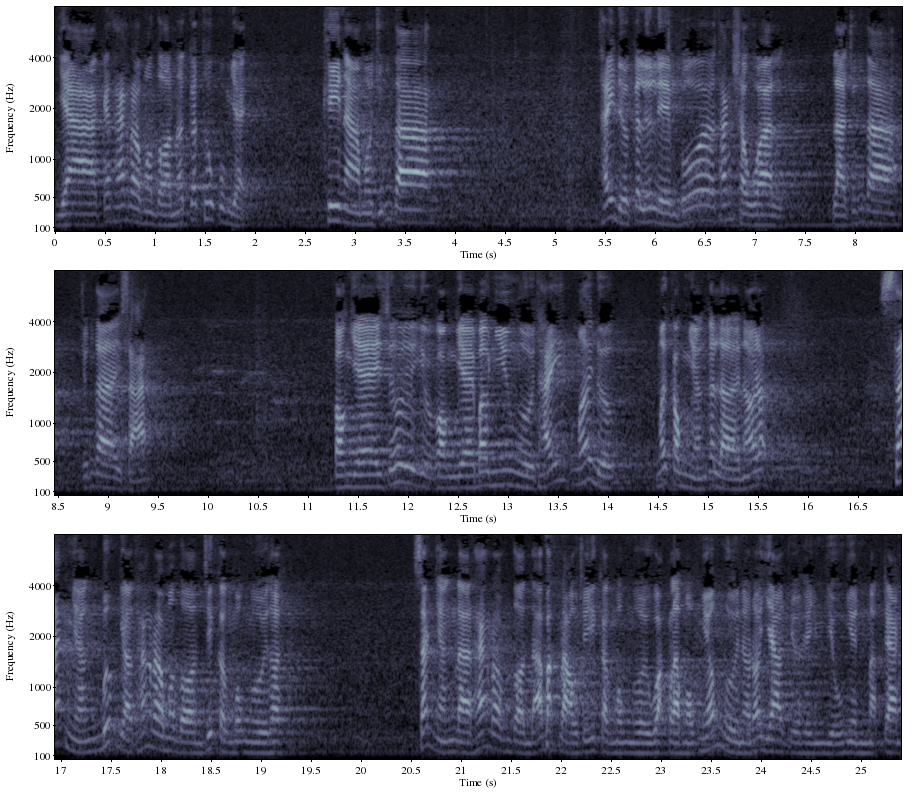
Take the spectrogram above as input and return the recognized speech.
Và cái tháng Ramadan nó kết thúc cũng vậy. Khi nào mà chúng ta thấy được cái lưỡi liềm của tháng Shawwal là chúng ta chúng ta xả. Còn về số, còn về bao nhiêu người thấy mới được, mới công nhận cái lời nói đó xác nhận bước vào tháng Ramadan chỉ cần một người thôi. Xác nhận là tháng Ramadan đã bắt đầu, chỉ cần một người hoặc là một nhóm người nào đó giao cho hình, dụ nhìn mặt trăng.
